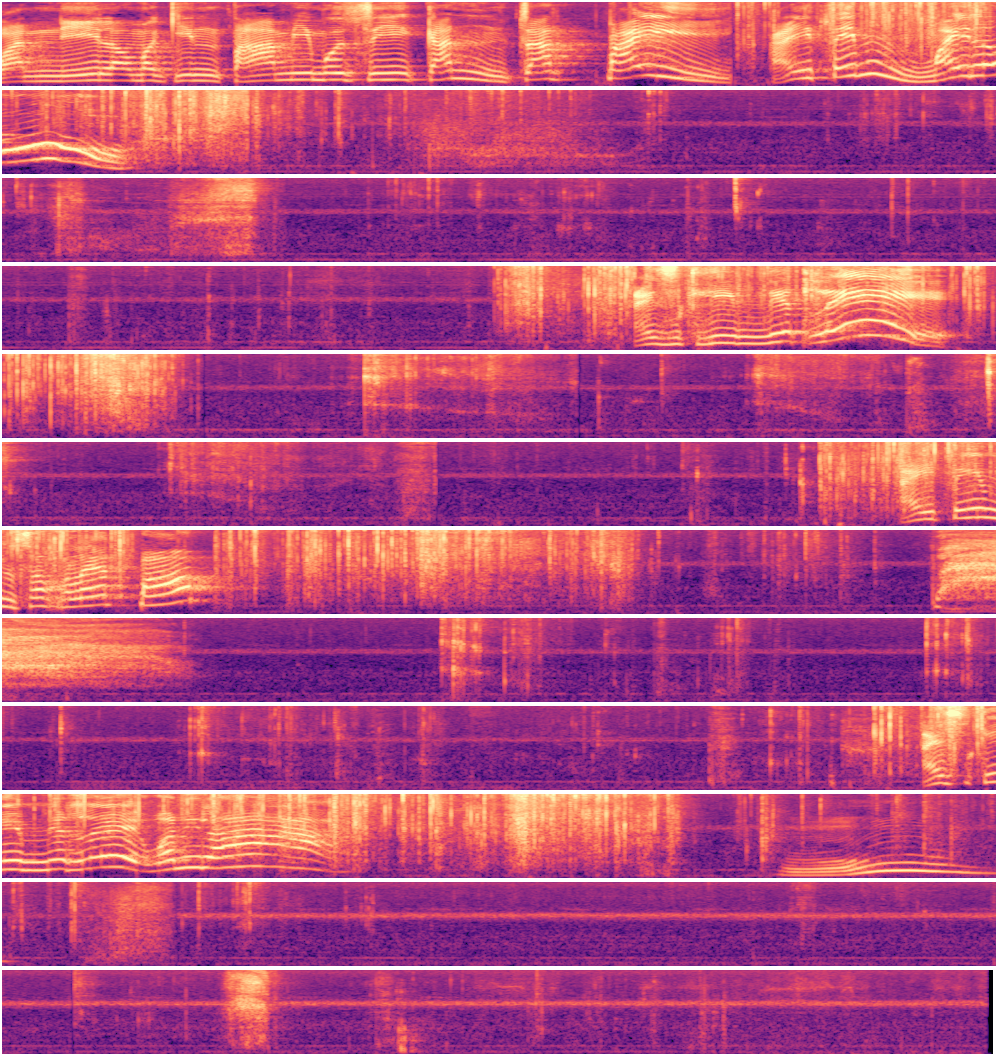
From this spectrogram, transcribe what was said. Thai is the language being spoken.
วันนี้เรามากินตามมีโมซีกันจัดไป ไอติมไมโล ไอศครีมเน็ตเล่ ติมช็อกโกแลตป๊อปไอศครีมเนตเล่วานิลาโอ้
